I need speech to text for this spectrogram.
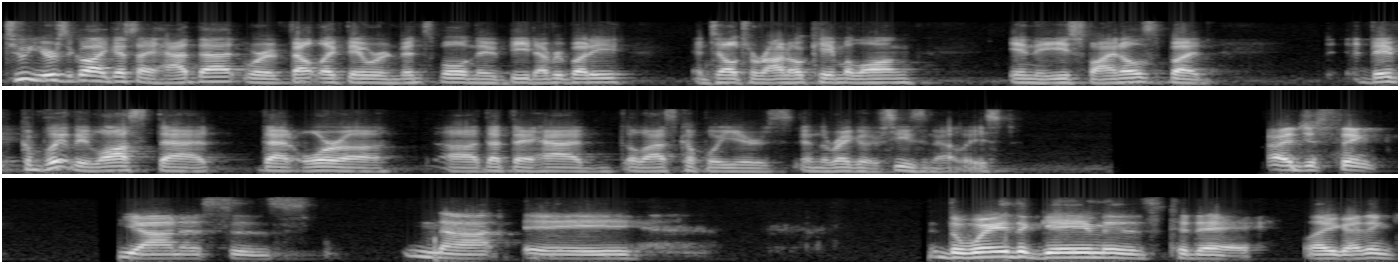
two years ago I guess I had that where it felt like they were invincible and they beat everybody until Toronto came along in the East Finals but they've completely lost that that aura uh, that they had the last couple of years in the regular season at least. I just think Giannis is not a the way the game is today like I think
